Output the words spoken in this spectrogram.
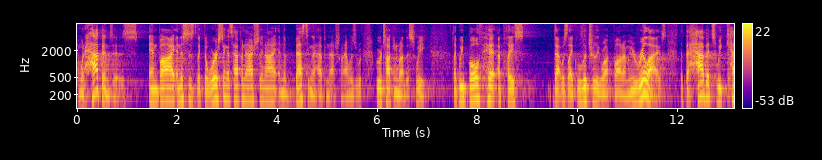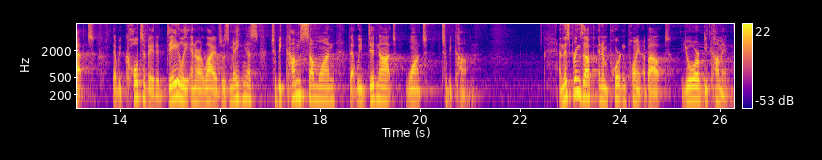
And what happens is, and by, and this is like the worst thing that's happened to Ashley and I, and the best thing that happened to Ashley and I was we were talking about this week. Like we both hit a place that was like literally rock bottom. And we realized that the habits we kept, that we cultivated daily in our lives, was making us to become someone that we did not want to become. And this brings up an important point about your becoming.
